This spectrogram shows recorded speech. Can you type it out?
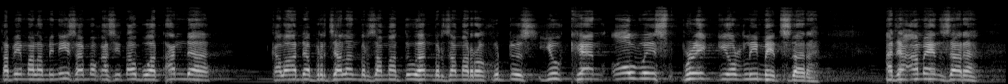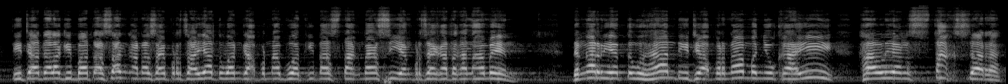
Tapi malam ini saya mau kasih tahu buat Anda. Kalau Anda berjalan bersama Tuhan, bersama roh kudus. You can always break your limits saudara. Ada amin saudara. Tidak ada lagi batasan karena saya percaya Tuhan gak pernah buat kita stagnasi. Yang percaya katakan amin. Dengar ya Tuhan tidak pernah menyukai hal yang stuck saudara.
